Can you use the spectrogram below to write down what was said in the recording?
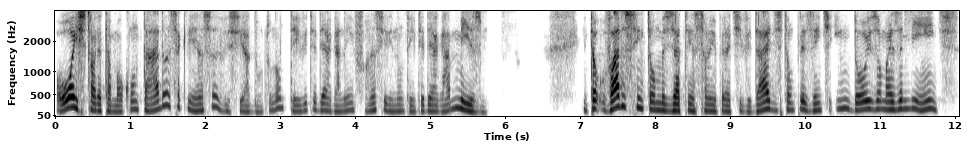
Ou a história está mal contada, ou essa criança, esse adulto não teve TDAH na infância, ele não tem TDAH mesmo. Então, vários sintomas de atenção e hiperatividade estão presentes em dois ou mais ambientes.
